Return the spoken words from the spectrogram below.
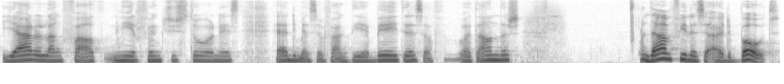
jarenlang faalt, nierfunctiestoornis, hè, die mensen hebben vaak diabetes of wat anders. En daarom vielen ze uit de boot.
